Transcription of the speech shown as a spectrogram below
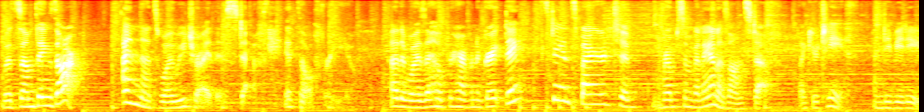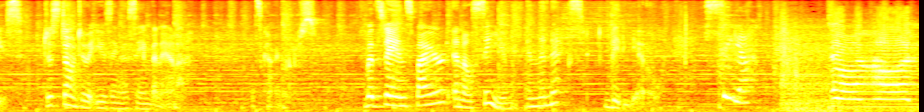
But some things are. And that's why we try this stuff. It's all for you. Otherwise, I hope you're having a great day. Stay inspired to rub some bananas on stuff, like your teeth and DVDs. Just don't do it using the same banana. That's kind of gross. But stay inspired, and I'll see you in the next video. See ya! Banana!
